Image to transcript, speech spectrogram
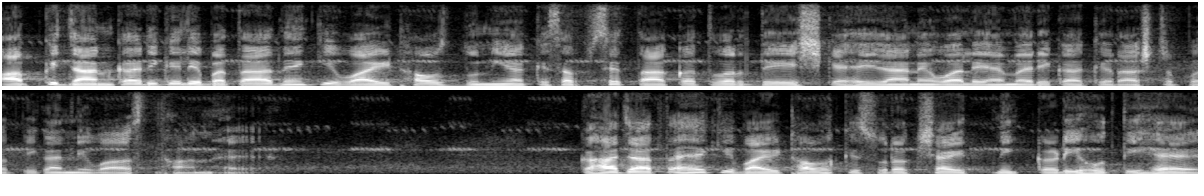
आपकी जानकारी के लिए बता दें कि वाइट हाउस दुनिया के सबसे ताकतवर देश कहे जाने वाले अमेरिका के राष्ट्रपति का निवास स्थान है। कहा जाता है कि वाइट हाउस की सुरक्षा इतनी कड़ी होती है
